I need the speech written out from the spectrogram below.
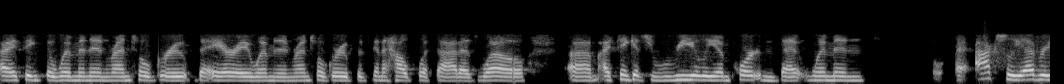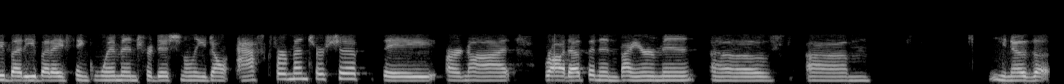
i think the women in rental group the ara women in rental group is going to help with that as well um, i think it's really important that women actually everybody but i think women traditionally don't ask for mentorship. They are not brought up in an environment of um, you know the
